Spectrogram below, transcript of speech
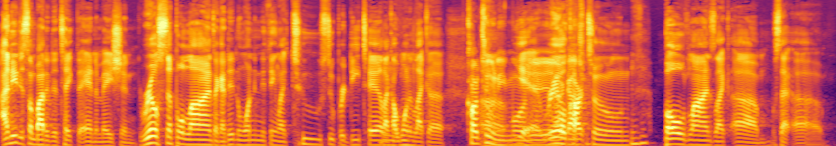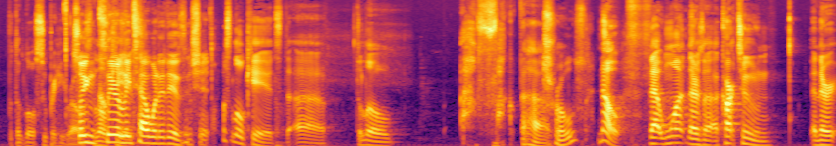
I needed somebody to take the animation, real simple lines. Like I didn't want anything like too super detailed. Like I wanted like a cartoony uh, more. yeah, Yeah, yeah, real I got you. cartoon, bold lines. Like um, what's that? Uh, with the little superheroes. So you can clearly kids. tell what it is and shit. What's the little kids? The uh, the little. Ah, fuck. Uh, Trolls. no, that one. There's a, a cartoon, and there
